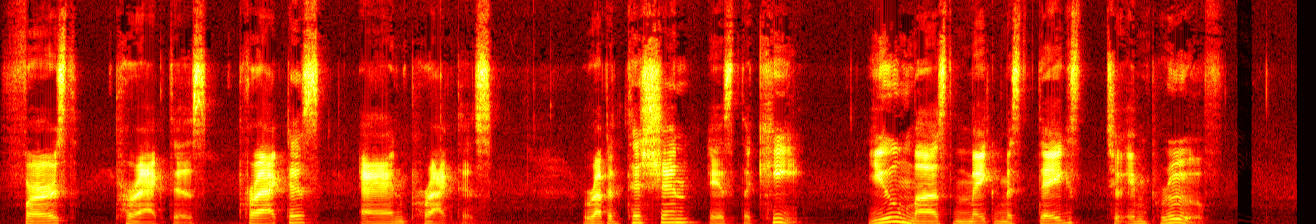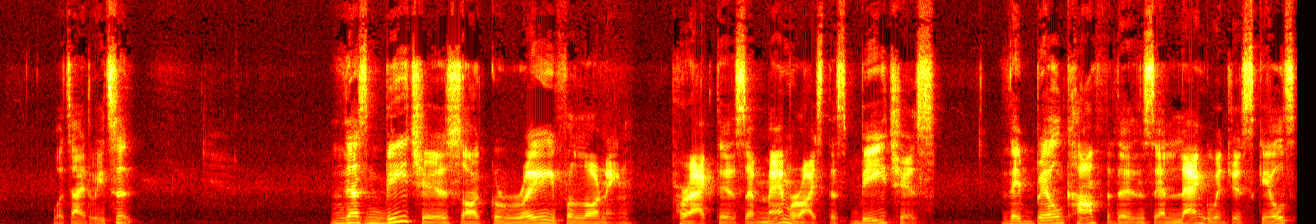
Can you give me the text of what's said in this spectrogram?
First, practice, practice, and practice. Repetition is the key. You must make mistakes to improve. 我再读一次。The speeches are great for learning. Practice and memorize the speeches. They build confidence and language skills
